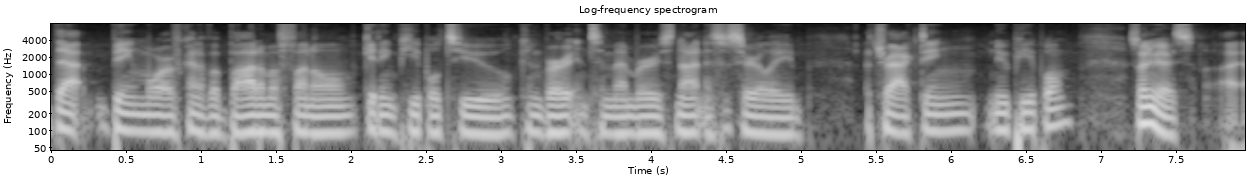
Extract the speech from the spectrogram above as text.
that being more of kind of a bottom of funnel, getting people to convert into members, not necessarily attracting new people. So, anyways, I,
